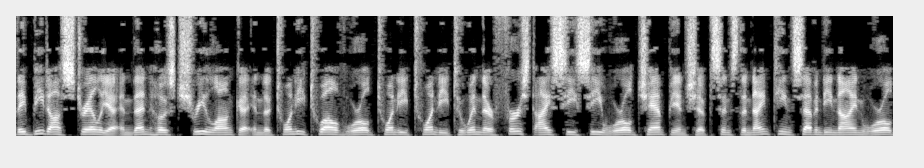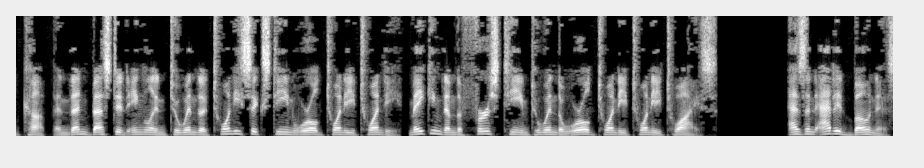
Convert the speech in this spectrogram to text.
They beat Australia and then host Sri Lanka in the 2012 World Twenty20 to win their first ICC World Championship since the 1979 World Cup and then bested England to win the 2016 World Twenty20, making them the first team to win the World Twenty20 twice. As an added bonus,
